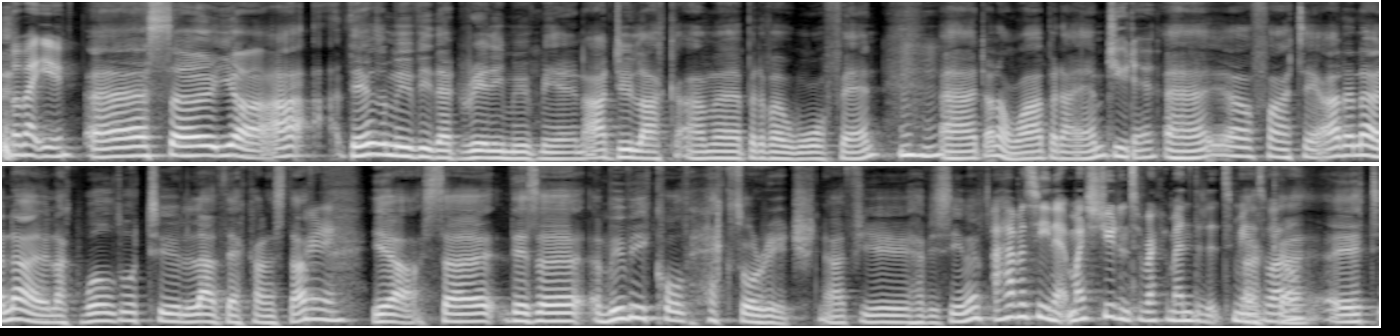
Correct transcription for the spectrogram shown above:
What about you? Uh, so yeah, I, there's a movie that really moved me, and I do like. I'm a bit of a war fan. Mm-hmm. Uh, I don't know why, but I am. Judo. Uh, yeah, fighting. I don't know. No, like World War II. Love that kind of stuff. Really? Yeah. So there's a, a movie called Hacksaw Ridge. Now, if you have you seen it? I haven't seen it. My students have recommended it to me as well. It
